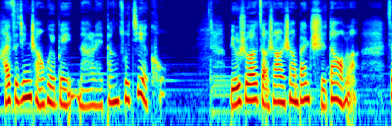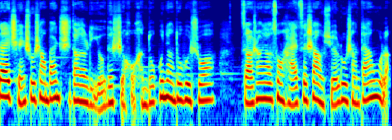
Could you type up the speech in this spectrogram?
孩子经常会被拿来当做借口。比如说，早上上班迟到了，在陈述上班迟到的理由的时候，很多姑娘都会说早上要送孩子上学，路上耽误了。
